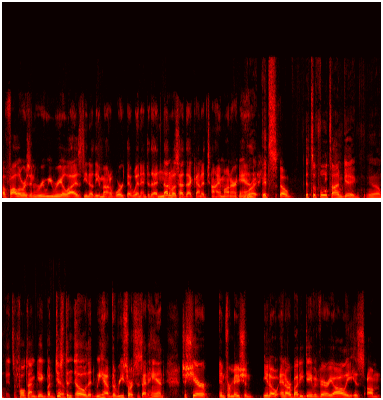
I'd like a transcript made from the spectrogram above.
of followers. And re- we realized, you know, the amount of work that went into that. None of us had that kind of time on our hands. Right. It's So it's a full time gig, you know. it's a full time gig, but just to know that we have the resources at hand to share information, you know, and our buddy David Variali, his um,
